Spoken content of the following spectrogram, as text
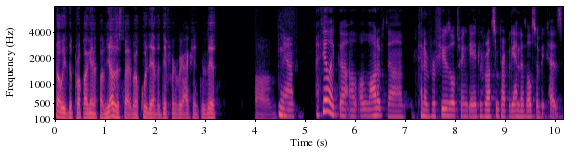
so is the propaganda from the other side. But of course, they have a different reaction to this. Um, yeah. I feel like uh, a, a, lot of the kind of refusal to engage with Russian propaganda is also because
